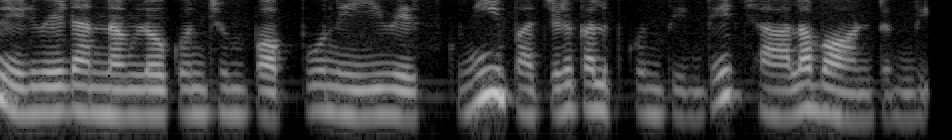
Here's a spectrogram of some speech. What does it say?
వేడివేడి అన్నంలో కొంచెం పప్పు నెయ్యి వేసుకుని ఈ పచ్చడి కలుపుకొని తింటే చాలా బాగుంటుంది.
